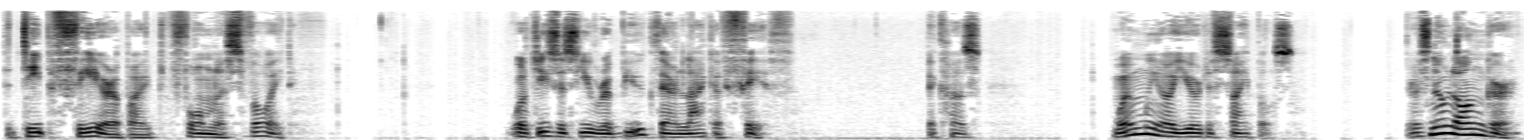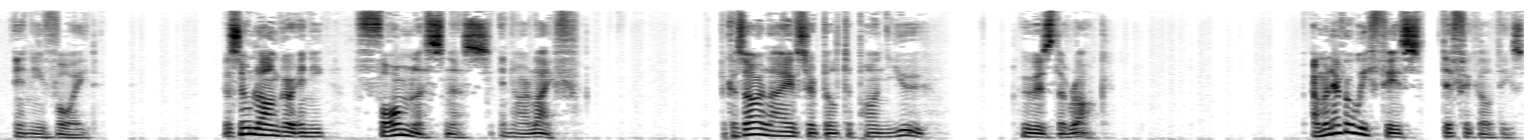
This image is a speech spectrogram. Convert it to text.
the deep fear about formless void? Well, Jesus, you rebuke their lack of faith because when we are your disciples, there is no longer any void. There's no longer any formlessness in our life because our lives are built upon you, who is the rock. And whenever we face difficulties,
